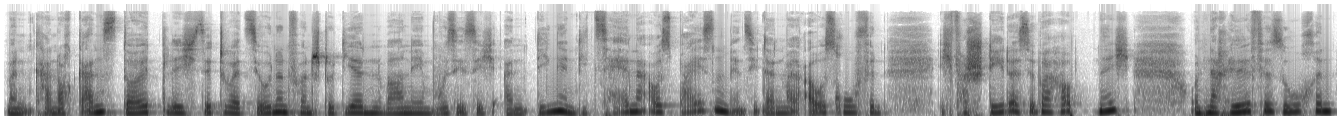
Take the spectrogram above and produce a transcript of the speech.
man kann auch ganz deutlich Situationen von Studierenden wahrnehmen, wo sie sich an Dingen die Zähne ausbeißen, wenn sie dann mal ausrufen, ich verstehe das überhaupt nicht und nach Hilfe suchen.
